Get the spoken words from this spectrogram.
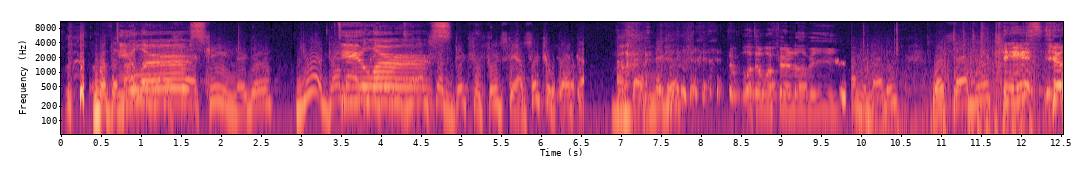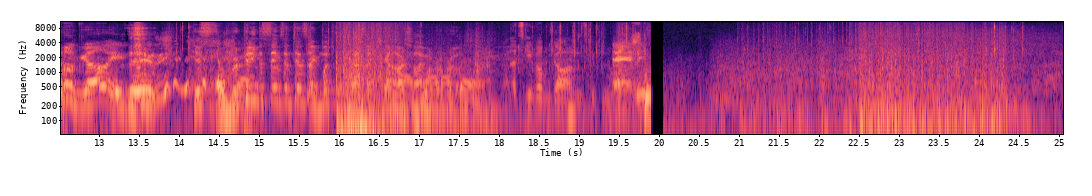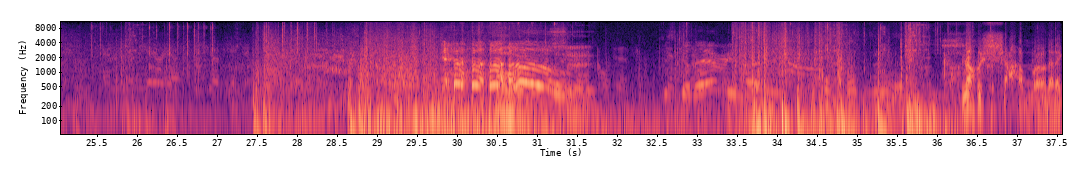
But the Dealers. Niners a team, nigga. You're a dumbass Dealers. nigga who's suck dick for food stamps. Shut your broke ass up, nigga. the Modern Warfare lobby. On the mother. What's that, bitch? He's still going! He's repeating the same sentence like multiple times. I can't our timer, bro. Let's keep him going. Let's keep him Hey, at least Oh shit. just killed everybody. No shot, bro. That I.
